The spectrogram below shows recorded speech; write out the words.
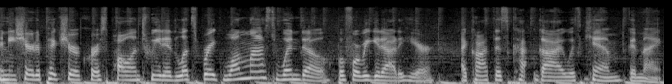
And he shared a picture of Chris Paul and tweeted, Let's break one last window before we get out of here. I caught this cu- guy with Kim. Good night.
